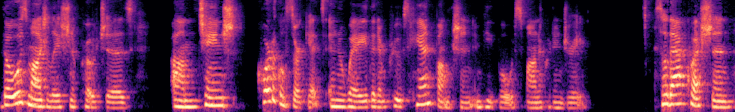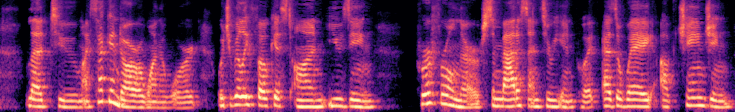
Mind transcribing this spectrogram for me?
those modulation approaches um, change cortical circuits in a way that improves hand function in people with spinal cord injury. So that question led to my second R01 award, which really focused on using peripheral nerve somatosensory input as a way of changing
